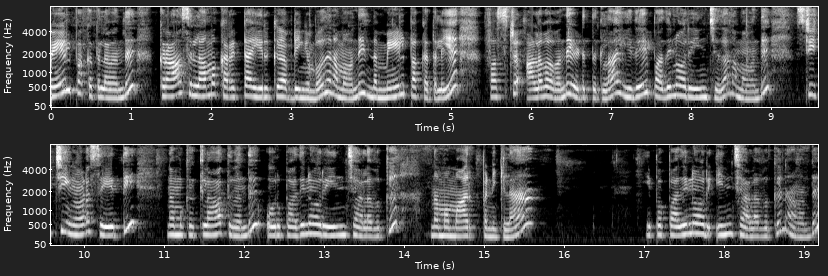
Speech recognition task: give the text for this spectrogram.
மேல் பக்கத்தில் வந்து கிராஸ் இல்லாமல் கரெக்டாக இருக்குது அப்படிங்கும்போது நம்ம வந்து இந்த மேல் பக்கத்துலேயே ஃபஸ்ட்டு அளவை வந்து எடுத்துக்கலாம். இதே பதினோரு இன்ச்சு தான் நம்ம வந்து ஸ்டிச்சிங்கோடு சேர்த்து நமக்கு கிளாத் வந்து ஒரு பதினோரு இன்ச் அளவுக்கு நம்ம மார்க் பண்ணிக்கலாம். இப்போ பதினோரு இன்ச் அளவுக்கு நான் வந்து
